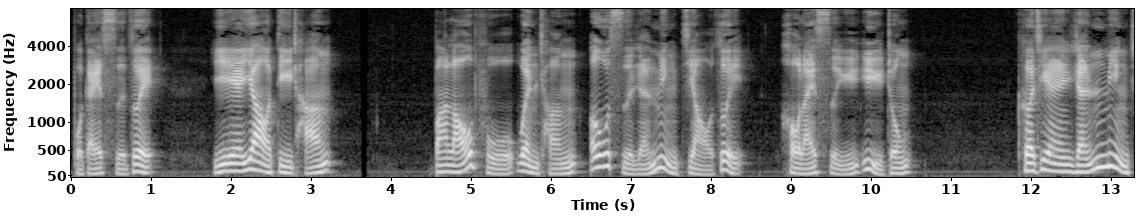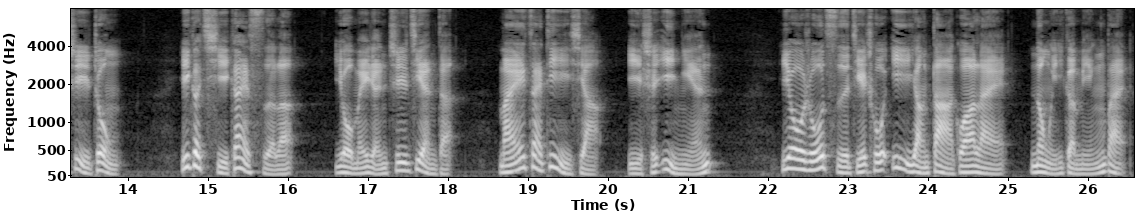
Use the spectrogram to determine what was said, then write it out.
不该死罪，也要抵偿。把老仆问成殴死人命绞罪，后来死于狱中。可见人命至重。一个乞丐死了，又没人知见的。埋在地下已是一年，又如此结出异样大瓜来，弄一个明白，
